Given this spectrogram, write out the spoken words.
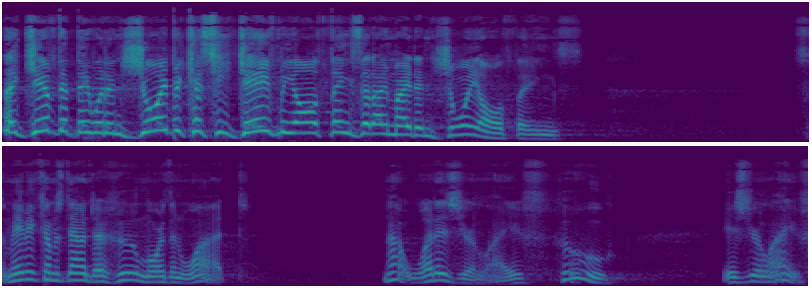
I give that they would enjoy because he gave me all things that I might enjoy all things. So maybe it comes down to who more than what. Not what is your life, who is your life.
